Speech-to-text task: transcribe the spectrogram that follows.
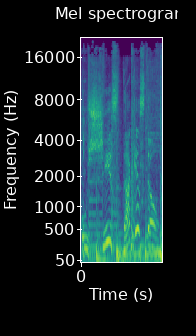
O X da questão.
